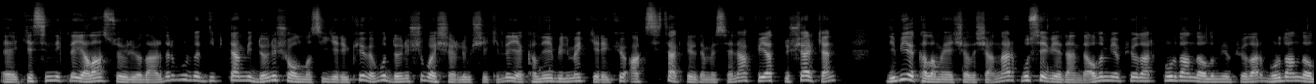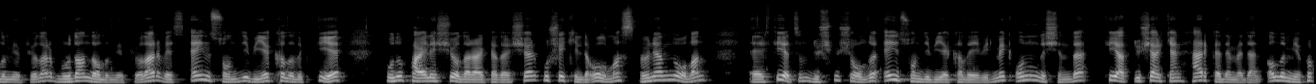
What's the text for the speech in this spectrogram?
e, kesinlikle yalan söylüyorlardır. Burada dipten bir dönüş olması gerekiyor ve bu dönüşü başarılı bir şekilde yakalayabilmek gerekiyor. Aksi takdirde mesela fiyat düşerken dibi yakalamaya çalışanlar bu seviyeden de alım yapıyorlar. Buradan da alım yapıyorlar. Buradan da alım yapıyorlar. Buradan da alım yapıyorlar ve en son dibi yakaladık diye bunu paylaşıyorlar arkadaşlar. Bu şekilde olmaz. Önemli olan e, fiyatın düşmüş olduğu en son dibi yakalayabilmek. Onun dışında fiyat düşerken her kademeden alım yapıp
